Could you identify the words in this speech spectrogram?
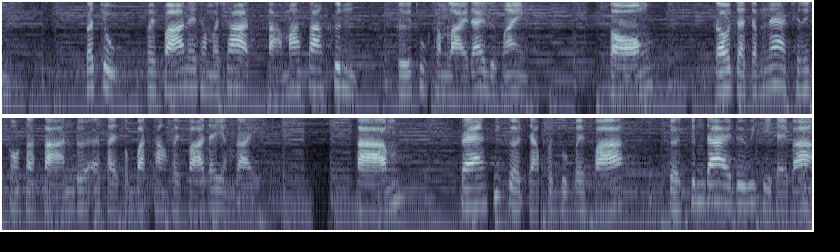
1. ประจุไฟฟ้าในธรรมชาติสามารถสร้างขึ้น หรือถูกทำลายได้หรือไม่ 2. เราจะจำแนกชนิดของสสาร โดยอาศัยสมบัติทางไฟฟ้าได้อย่างไร 3. แรงที่เกิดจากประจุไฟฟ้าเกิดขึ้นได้ด้วยวิธีใดบ้าง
